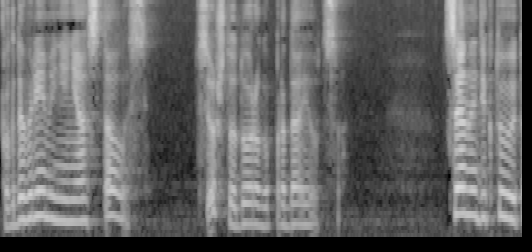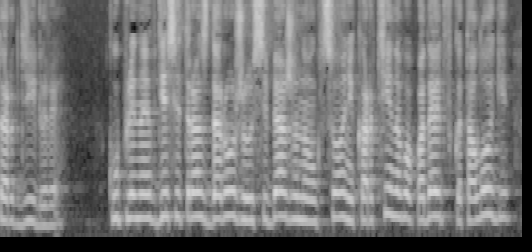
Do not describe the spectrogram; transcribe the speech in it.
когда времени не осталось, все, что дорого, продается. Цены диктуют арт-дилеры. Купленная в 10 раз дороже у себя же на аукционе картина попадает в каталоги –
